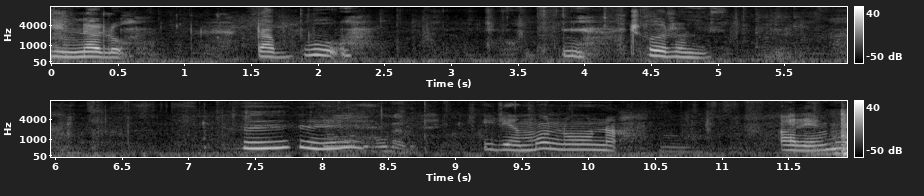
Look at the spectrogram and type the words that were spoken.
గిన్నెలు. డబ్బు చూడండి. ఇదేమో నూనె. అదేమో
